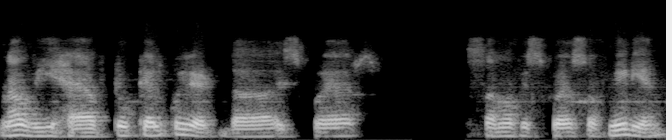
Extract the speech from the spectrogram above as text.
Now we have to calculate the square sum of squares of median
